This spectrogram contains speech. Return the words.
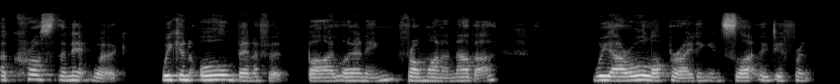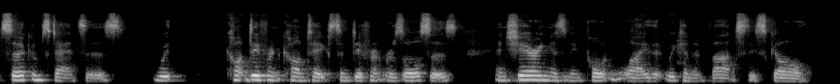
across the network. We can all benefit by learning from one another. We are all operating in slightly different circumstances with co different contexts and different resources and sharing is an important way that we can advance this goal.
